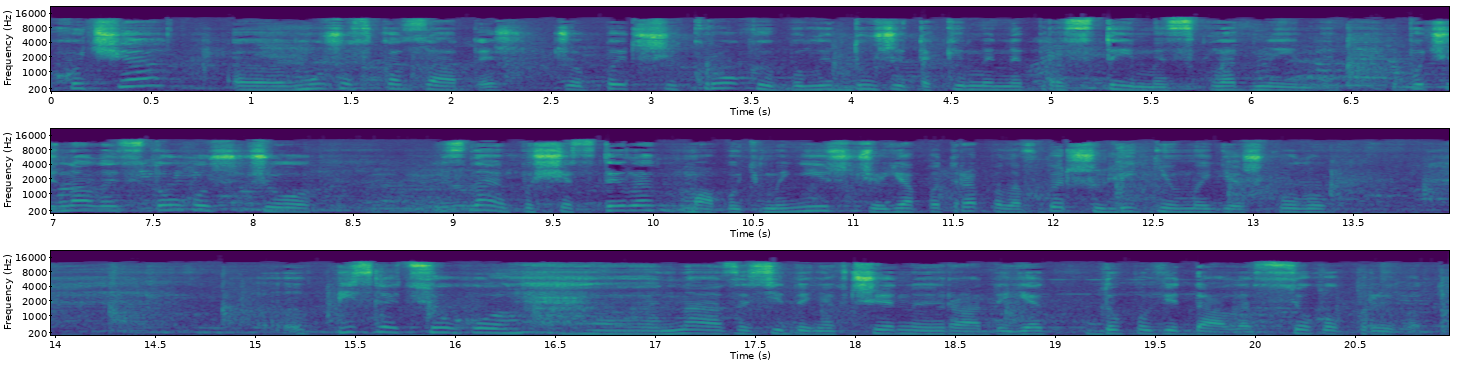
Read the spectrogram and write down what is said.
Хоча е, можу сказати, що перші кроки були дуже такими непростими, складними. Починалось з того, що не знаю, пощастило, мабуть, мені, що я потрапила в першу літню медіашколу Після цього е, на засіданнях вченої ради я доповідала з цього приводу.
